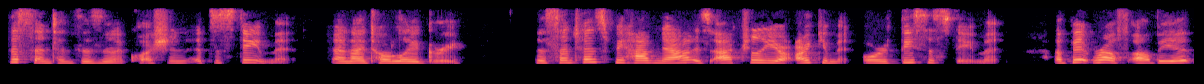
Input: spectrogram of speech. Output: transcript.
this sentence isn't a question, it's a statement, and I totally agree. The sentence we have now is actually your argument or thesis statement. A bit rough, albeit,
